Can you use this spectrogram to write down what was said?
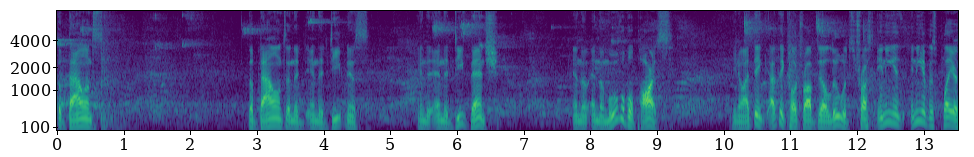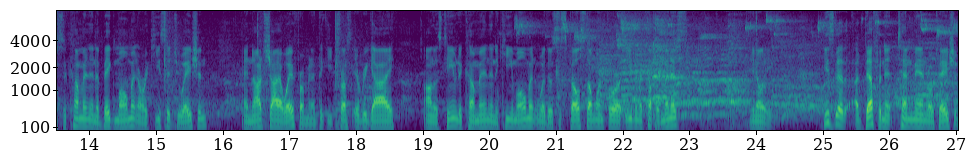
the balance, the balance and the and the deepness, in the and the deep bench, and the and the movable parts. You know, I think I think Coach Rob Del Lou would trust any of, any of his players to come in in a big moment or a key situation, and not shy away from it. I think he trusts every guy on this team to come in in a key moment, whether it's to spell someone for even a couple minutes. You know, he's got a definite 10-man rotation.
